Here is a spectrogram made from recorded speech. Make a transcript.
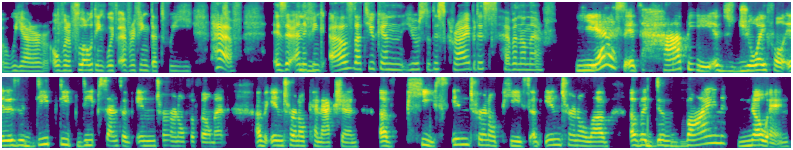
uh, we are overflowing with everything that we have. Is there mm-hmm. anything mm-hmm. else that you can use to describe this heaven on earth? Yes, it's happy, it's joyful. It is a deep, deep, deep sense of internal fulfillment, of internal connection, of peace, internal peace, of internal love, of a divine knowing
